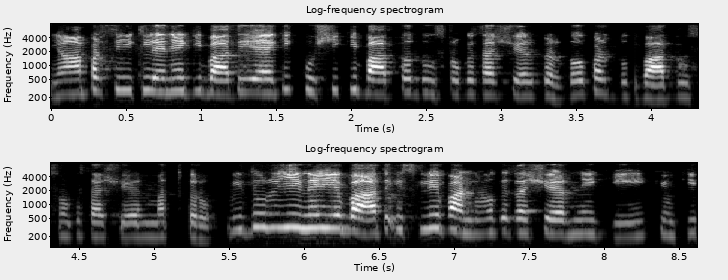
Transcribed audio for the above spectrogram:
यहाँ पर सीख लेने की बात यह है कि खुशी की बात तो दूसरों के साथ शेयर कर दो, पर बात दूसरों के साथ शेयर मत करो। विदुर जी ने ये बात इसलिए पांडवों के साथ शेयर नहीं की क्योंकि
